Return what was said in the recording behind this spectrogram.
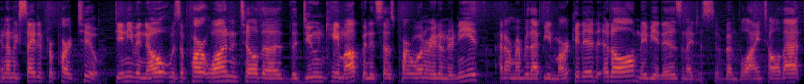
And I'm excited for part two. Didn't even know it was a part one until the, the Dune came up and it says part one right underneath. I don't remember that being marketed at all. Maybe it is and I just have been blind to all that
